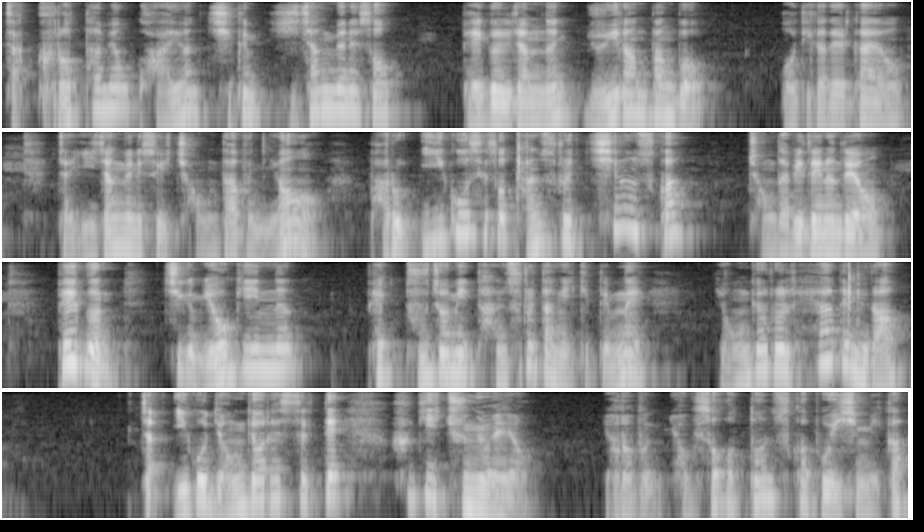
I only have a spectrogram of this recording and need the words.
자, 그렇다면 과연 지금 이 장면에서 백을 잡는 유일한 방법 어디가 될까요? 자, 이 장면에서의 정답은요. 바로 이곳에서 단수를 치는 수가 정답이 되는데요. 백은 지금 여기 있는 102점이 단수를 당했기 때문에 연결을 해야 됩니다. 자, 이곳 연결했을 때 흙이 중요해요. 여러분, 여기서 어떤 수가 보이십니까?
